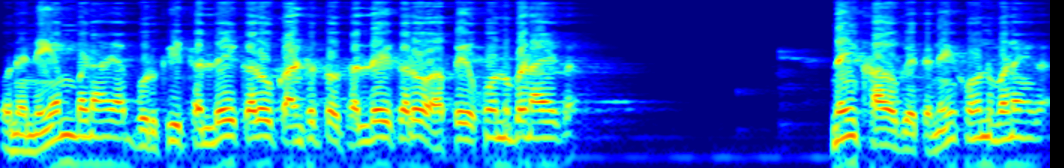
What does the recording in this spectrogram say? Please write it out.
ਉਹਨੇ ਨਿਯਮ ਬਣਾਇਆ, ਬੁਰਕੀ ਥੱਲੇ ਕਰੋ, ਕੰਠ ਤੋਂ ਥੱਲੇ ਕਰੋ, ਆਪੇ ਖੂਨ ਬਣਾਏਗਾ। ਨਹੀਂ ਖਾਓਗੇ ਤੇ ਨਹੀਂ ਖੂਨ ਬਣੇਗਾ।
